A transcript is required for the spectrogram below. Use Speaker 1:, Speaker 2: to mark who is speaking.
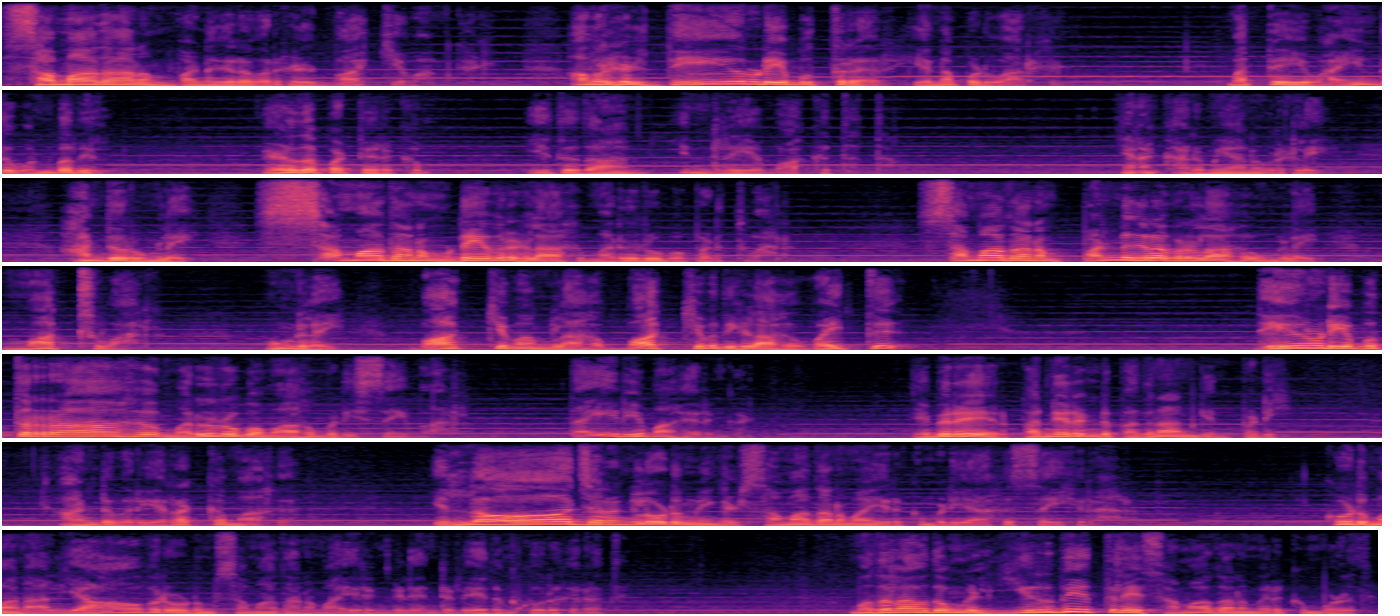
Speaker 1: சமாதானம் பண்ணுகிறவர்கள் பாக்கியவான்கள். அவர்கள் தேவனுடைய புத்திரர் எனப்படுவார்கள் மத்தேயு ஐந்து ஒன்பதில் எழுதப்பட்டிருக்கும் இதுதான் இன்றைய வாக்குத்தத்தம். எனக்கு அருமையானவர்களே ஆண்டோர் உங்களை சமாதானம் உடையவர்களாக மறுரூபப்படுத்துவார். சமாதானம் பண்ணுகிறவர்களாக உங்களை மாற்றுவார். உங்களை பாக்கியவான்களாக பாக்கியவதிகளாக வைத்து தேவனுடைய புத்தராக மறுரூபமாகும்படி செய்வார். தைரியமாக இருங்கள். எபிரேயர் பன்னிரெண்டு பதினான்கின் படி ஆண்டவர் இரக்கமாக எல்லா ஜனங்களோடும் நீங்கள் சமாதானமாக இருக்கும்படியாக செய்கிறார். கூடுமானால் யாவரோடும் சமாதானமாக இருங்கள் என்று வேதம் கூறுகிறது. முதலாவது உங்கள் இருதயத்திலே சமாதானம் இருக்கும் பொழுது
